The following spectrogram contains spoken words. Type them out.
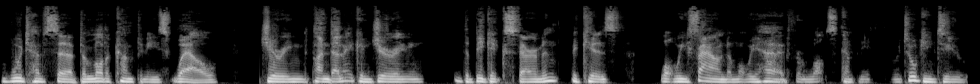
would have served a lot of companies well during the pandemic and during the big experiment because what we found and what we heard from lots of companies we were talking to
